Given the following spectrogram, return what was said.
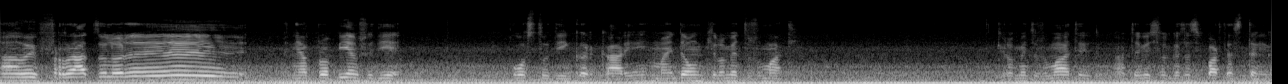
Hai, fraților, ne apropiem și de postul de încărcare, mai dă un kilometru jumate. Kilometru jumate, ar trebui să-l găsesc pe partea stângă.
